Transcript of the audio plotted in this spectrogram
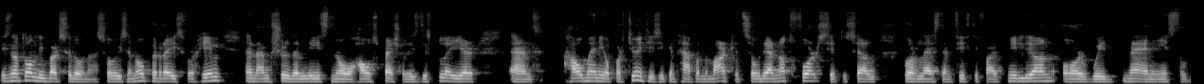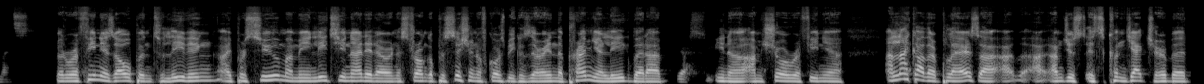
It's not only Barcelona, so it's an open race for him. And I'm sure the Leeds know how special is this player and how many opportunities he can have on the market. So they are not forced to sell for less than 55 million or with many installments. But Raphinha is open to leaving, I presume. I mean, Leeds United are in a stronger position, of course, because they're in the Premier League. But I, yes, you know, I'm sure Raphinha, unlike other players, I, I, I'm just it's conjecture, but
